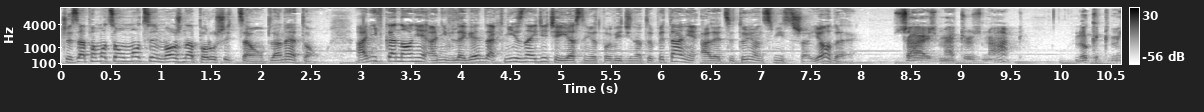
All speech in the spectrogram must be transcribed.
Czy za pomocą mocy można poruszyć całą planetą? Ani w kanonie, ani w legendach nie znajdziecie jasnej odpowiedzi na to pytanie, ale cytując mistrza Jodę... Size matters not. Look at me.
